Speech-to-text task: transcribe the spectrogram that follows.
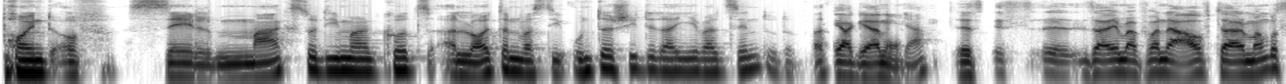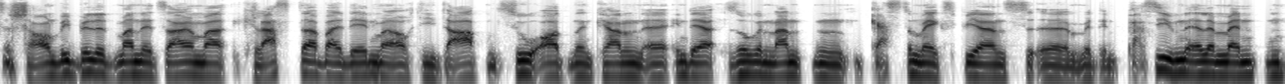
Point of Sale. Magst du die mal kurz erläutern, was die Unterschiede da jeweils sind? Oder was? Ja, gerne. Ja? Es ist, äh, sage ich mal, von der Aufteilung, man muss ja schauen, wie bildet man jetzt, sagen wir mal, Cluster, bei denen man auch die Daten zuordnen kann, äh, in der sogenannten Customer Experience äh, mit den passiven Elementen,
